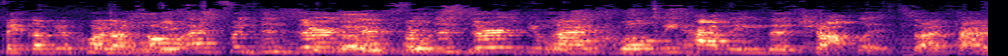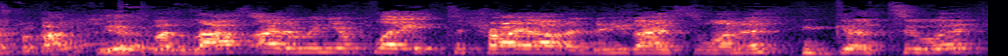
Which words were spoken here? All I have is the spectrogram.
Pick up your corn dogs. Oh, and for dessert, and for dessert, you guys will be having the chocolate. So I kind of forgot. Yeah. But last item in your plate to try out. I know you guys want to get to it.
